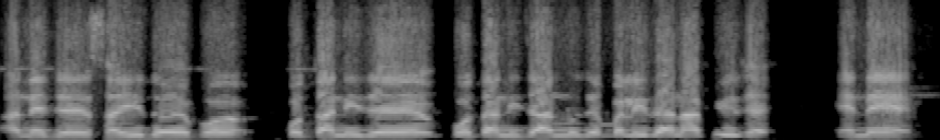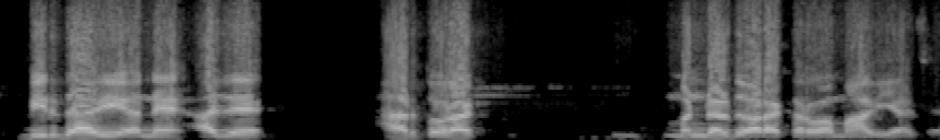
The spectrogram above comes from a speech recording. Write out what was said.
અને જે શહીદોએ પોતાની જે, પોતાની જાનનું જે બલિદાન આપ્યું છે, એને બિરદાવી અને આજે હારતોરા મંડળ દ્વારા કરવામાં આવ્યા છે.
